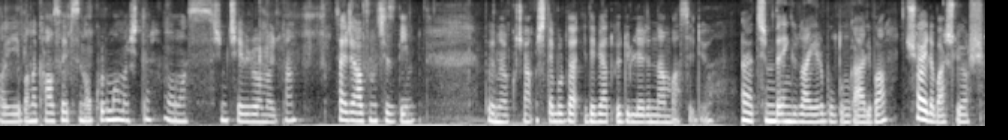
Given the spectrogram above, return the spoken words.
Ay bana kalsa hepsini okurum ama işte olmaz. Şimdi çeviriyorum o yüzden. Sadece altını çizdiğim bölümü okuyacağım. İşte burada edebiyat ödüllerinden bahsediyor. Evet şimdi en güzel yeri buldum galiba. Şöyle başlıyor.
